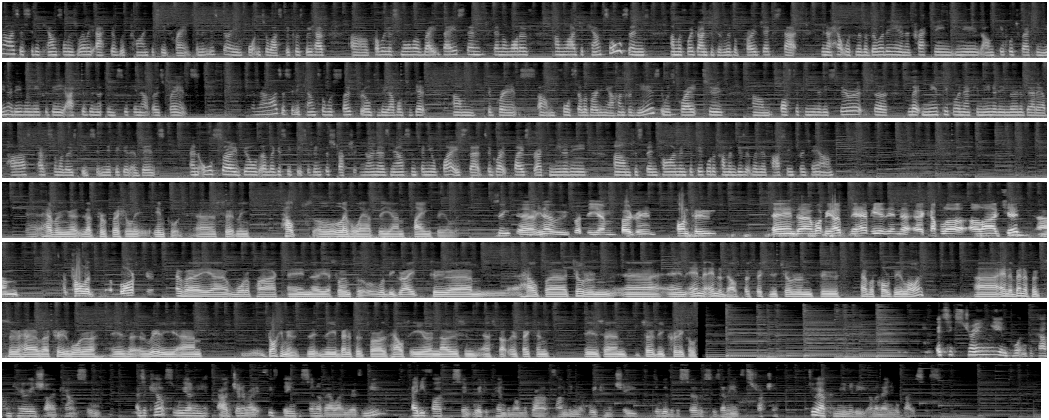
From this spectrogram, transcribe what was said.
Mount City Council is really active with trying to seek grants, and it is very important to us because we have uh, probably a smaller rate base than, than a lot of um, larger councils. And um, if we're going to deliver projects that you know help with livability and attracting new um, people to our community, we need to be active in, in seeking out those grants. And Mount Isa City Council was so thrilled to be able to get um, the grants um, for celebrating our 100 years. It was great to um, foster community spirit, to let new people in our community learn about our past, have some of those big significant events, and also build a legacy piece of infrastructure known as now Centennial Place. That's a great place for our community um, to spend time and for people to come and visit when they're passing through town. Uh, having uh, that professional input uh, certainly helps level out the um, playing field I think, uh, you know, we've got the um, boat ramp, pontoon, and uh, what we hope to have here then a, a couple of a large shed, um, a toilet block. Have a uh, water park and a, swimming pool would be great to um, help uh, children uh, and, and, and adults, but especially the children to have a quality of life. Uh, and the benefits to have treated water is really um, documented. The, the benefits as health, ear and nose and uh, infection is um, certainly critical. It's extremely important to Carpentaria Shire Council. As a council, we only uh, generate 15% of our own revenue. 85% we're dependent on the grant funding that we can achieve to deliver the services and the infrastructure to our community on an annual basis.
